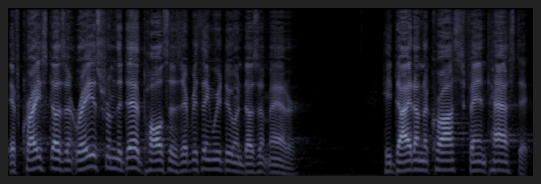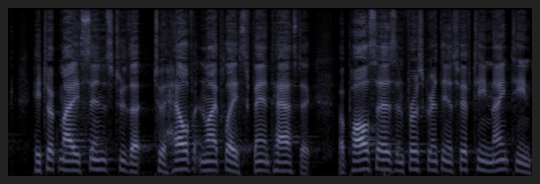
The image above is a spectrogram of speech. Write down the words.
If Christ doesn't raise from the dead, Paul says everything we're doing doesn't matter. He died on the cross, fantastic. He took my sins to, the, to hell in my place, fantastic. But Paul says in 1 Corinthians 15, 19,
